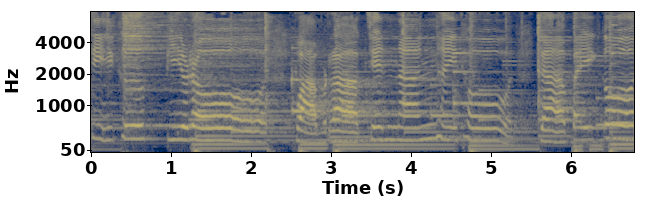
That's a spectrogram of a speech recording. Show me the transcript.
ที่คึกพิโรธ ความรักเช่นนั้นให้โทษ จะไปโกร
